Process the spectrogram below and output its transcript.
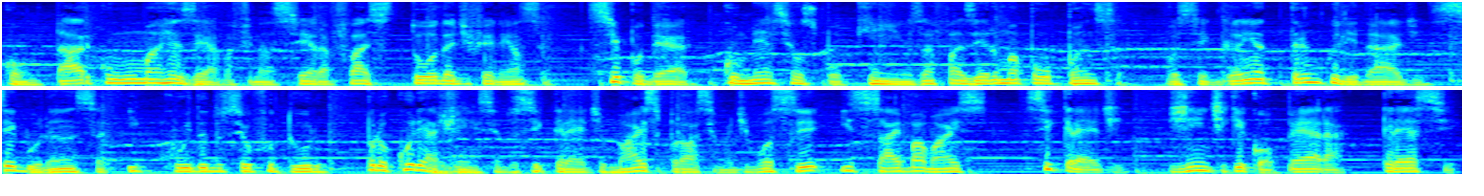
contar com uma reserva financeira faz toda a diferença. Se puder, comece aos pouquinhos a fazer uma poupança. Você ganha tranquilidade, segurança e cuida do seu futuro. Procure a agência do Sicredi mais próxima de você e saiba mais. Sicredi, gente que coopera cresce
